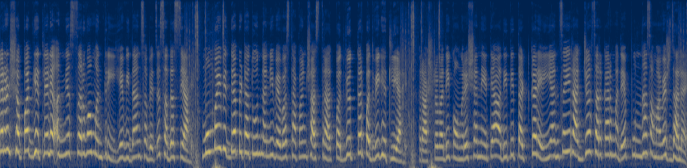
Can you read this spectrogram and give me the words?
कारण शपथ घेतलेले अन्य सर्व मंत्री हे विधानसभेचे सदस्य आहेत. मुंबई विद्यापीठातून त्यांनी व्यवस्थापन शास्त्रात पदव्युत्तर पदवी घेतली आहे. राष्ट्रवादी काँग्रेसच्या नेत्या आदिती तटकरे यांचाही राज्य सरकारमध्ये पुन्हा समावेश झालाय.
